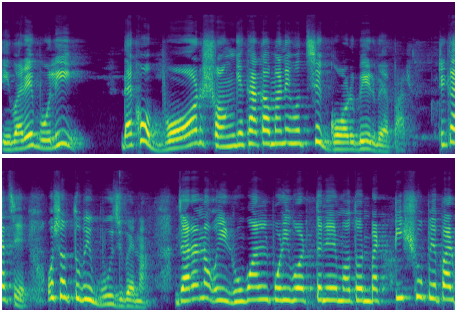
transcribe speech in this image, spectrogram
এবারে বলি দেখো, বর সঙ্গে থাকা মানে হচ্ছে গর্বের ব্যাপার, ঠিক আছে? ওসব তুমি বুঝবে না। যারা না ওই রুমাল পরিবর্তনের মতন বা টিস্যু পেপার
